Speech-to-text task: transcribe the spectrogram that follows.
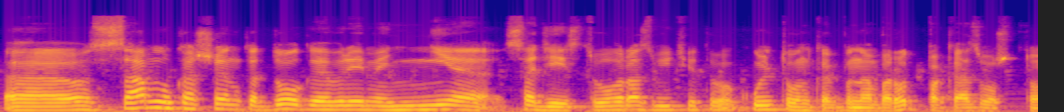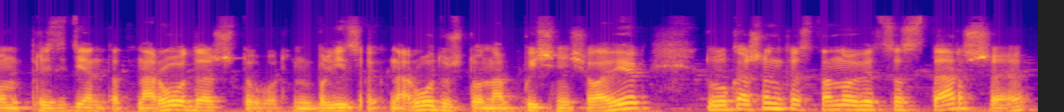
Э, сам Лукашенко долгое время не содействовал развитию этого культа. Он как бы наоборот показывал, что он президент от народа, что вот он близок к народу, что он обычный человек. Но Лукашенко становится старше,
